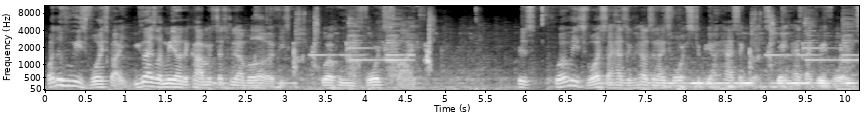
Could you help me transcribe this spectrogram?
Wonder who he's voiced by. You guys let me know in the comments section down below if he's who who he's voiced by. Because whoever he's voiced by has a, has a nice voice to be on Has a great has that great voice.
